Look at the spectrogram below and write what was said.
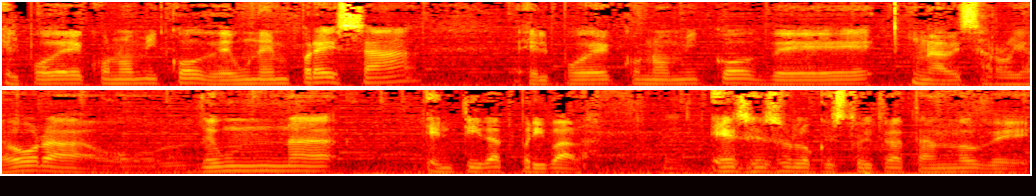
el poder económico de una empresa, el poder económico de una desarrolladora o de una entidad privada. Es eso lo que estoy tratando de,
